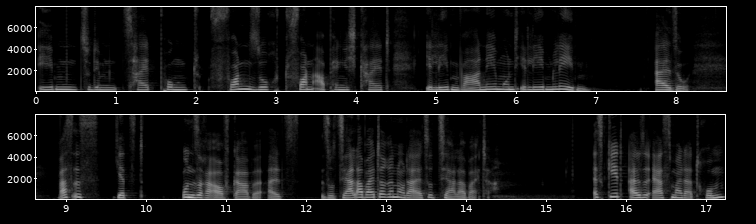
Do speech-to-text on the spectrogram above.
eben zu dem Zeitpunkt von Sucht, von Abhängigkeit ihr Leben wahrnehmen und ihr Leben leben. Also, was ist jetzt unsere Aufgabe als Sozialarbeiterin oder als Sozialarbeiter? Es geht also erstmal darum,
